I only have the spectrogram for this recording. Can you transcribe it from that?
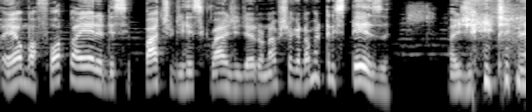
é, uma foto aérea desse pátio de reciclagem de aeronave chega a dar uma tristeza. A gente, né?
